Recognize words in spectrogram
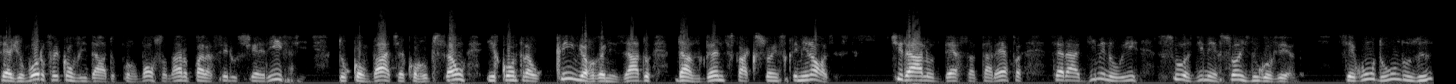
Sérgio Moro foi convidado por Bolsonaro para ser o xerife do combate à corrupção e contra o crime organizado das grandes facções criminosas. Tirá-lo dessa tarefa será diminuir suas dimensões no governo. Segundo um dos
